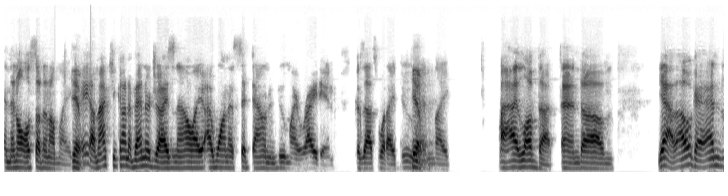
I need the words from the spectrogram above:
And then all of a sudden I'm like, yep. hey, I'm actually kind of energized now. I, I want to sit down and do my writing because that's what I do. Yep. And like, I, I love that. And, um, yeah, okay. And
